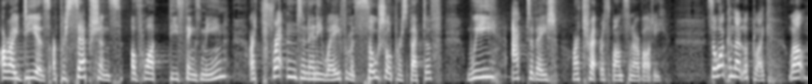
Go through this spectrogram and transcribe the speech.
our ideas, our perceptions of what these things mean are threatened in any way from a social perspective, we activate our threat response in our body. So, what can that look like? Well,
